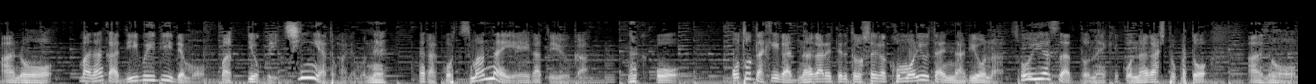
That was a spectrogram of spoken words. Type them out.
あの、まあなんか DVD でも、まあよく深夜とかでもね、なんかこうつまんない映画というか、なんかこう、音だけが流れてると、それが子守歌になるような、そういうやつだとね、結構流しとくと、あの、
